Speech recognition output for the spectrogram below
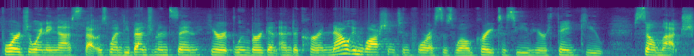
for joining us. That was Wendy Benjaminson here at Bloomberg and Enda Curran, now in Washington for us as well. Great to see you here. Thank you so much.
